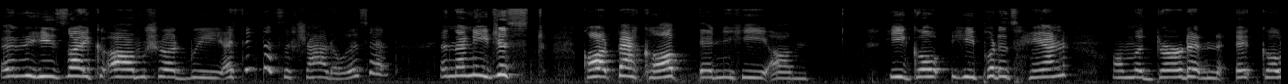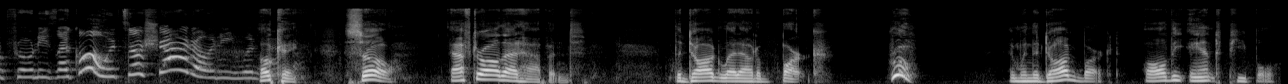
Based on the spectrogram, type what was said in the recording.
And he's like, um, should we? I think that's a shadow, is it? And then he just got back up and he um he go he put his hand on the dirt and it go through and he's like, oh, it's a shadow, and he went. Okay, up. so after all that happened, the dog let out a bark. Whew! And when the dog barked, all the ant people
